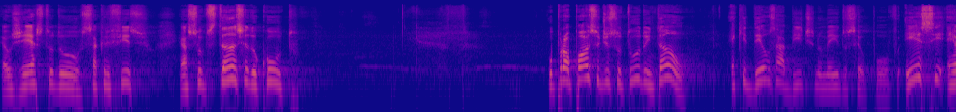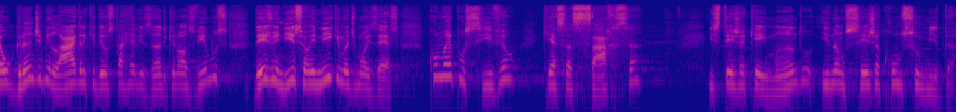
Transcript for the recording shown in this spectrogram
É o gesto do sacrifício, é a substância do culto. O propósito disso tudo, então, é que Deus habite no meio do seu povo. Esse é o grande milagre que Deus está realizando, e que nós vimos desde o início, é o enigma de Moisés. Como é possível que essa sarça esteja queimando e não seja consumida?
